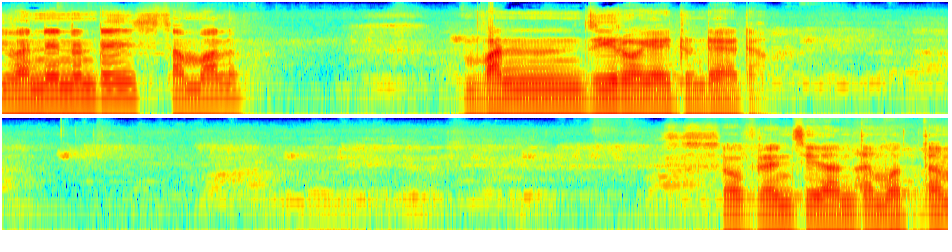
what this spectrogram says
ఇవన్నీ ఎన్ని ఉంటాయి స్తంభాలు? వన్ జీరో ఎయిట్ ఉంటాయట. సో ఫ్రెండ్స్ ఇదంతా మొత్తం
